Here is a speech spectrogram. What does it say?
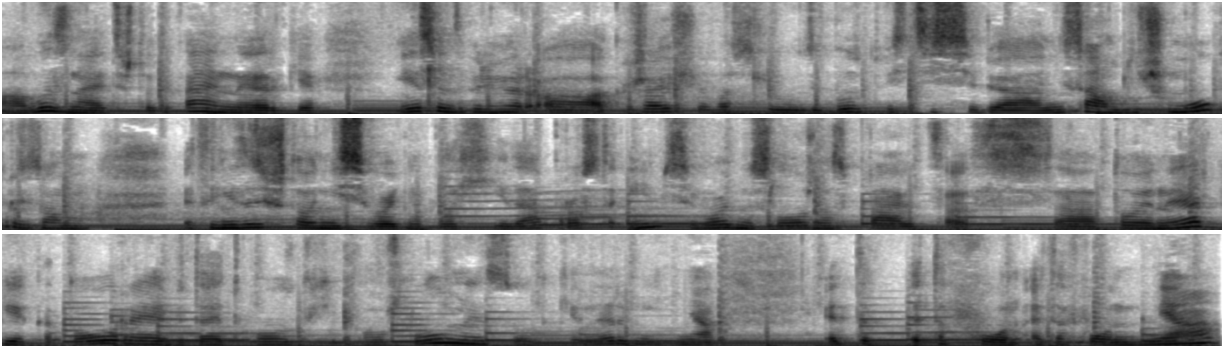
А, вы знаете, что такая энергия. Если, например, а, окружающие вас люди будут вести себя не самым лучшим образом, это не значит, что они сегодня плохие, да, просто им сегодня сложно справиться с а, той энергией, которая витает в воздухе, потому что лунные сутки, энергии дня это, это фон, это фон дня.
